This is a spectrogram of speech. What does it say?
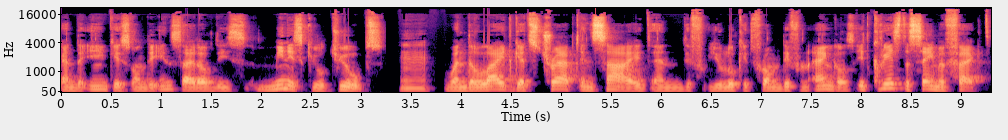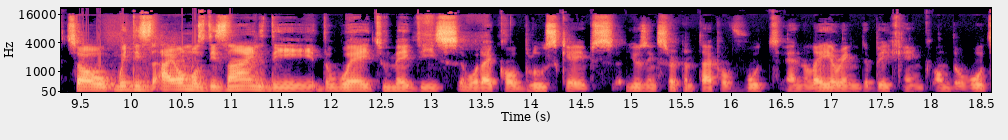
and the ink is on the inside of these minuscule tubes, mm. when the light gets trapped inside and if you look it from different angles, it creates the same effect. So with this, I almost designed the, the way to make these, what I call bluescapes using certain type of wood and layering the Bic ink on the wood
